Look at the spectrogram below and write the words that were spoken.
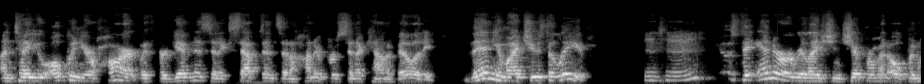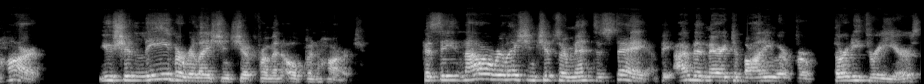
until you open your heart with forgiveness and acceptance and 100% accountability. Then you might choose to leave. Mm-hmm. Choose to enter a relationship from an open heart. You should leave a relationship from an open heart. Because, see, not all relationships are meant to stay. I've been married to Bonnie for 33 years,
